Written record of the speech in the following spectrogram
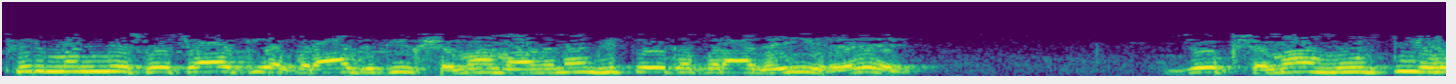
फिर मन में सोचा कि अपराध की क्षमा मांगना भी तो एक अपराध ही है। जो क्षमा मूर्ति है,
